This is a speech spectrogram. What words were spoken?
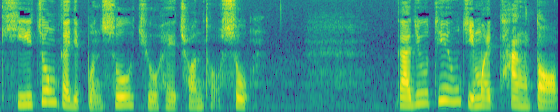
其中嘅一本书就系创陀书。假如你唔妹谈到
